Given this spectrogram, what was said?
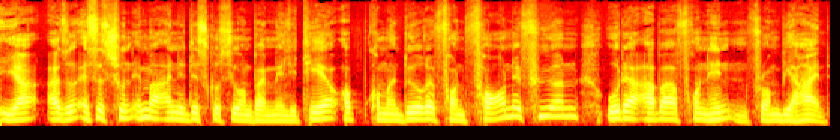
Ja, also es ist schon immer eine Diskussion beim Militär, ob Kommandeure von vorne führen oder aber von hinten, from behind.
